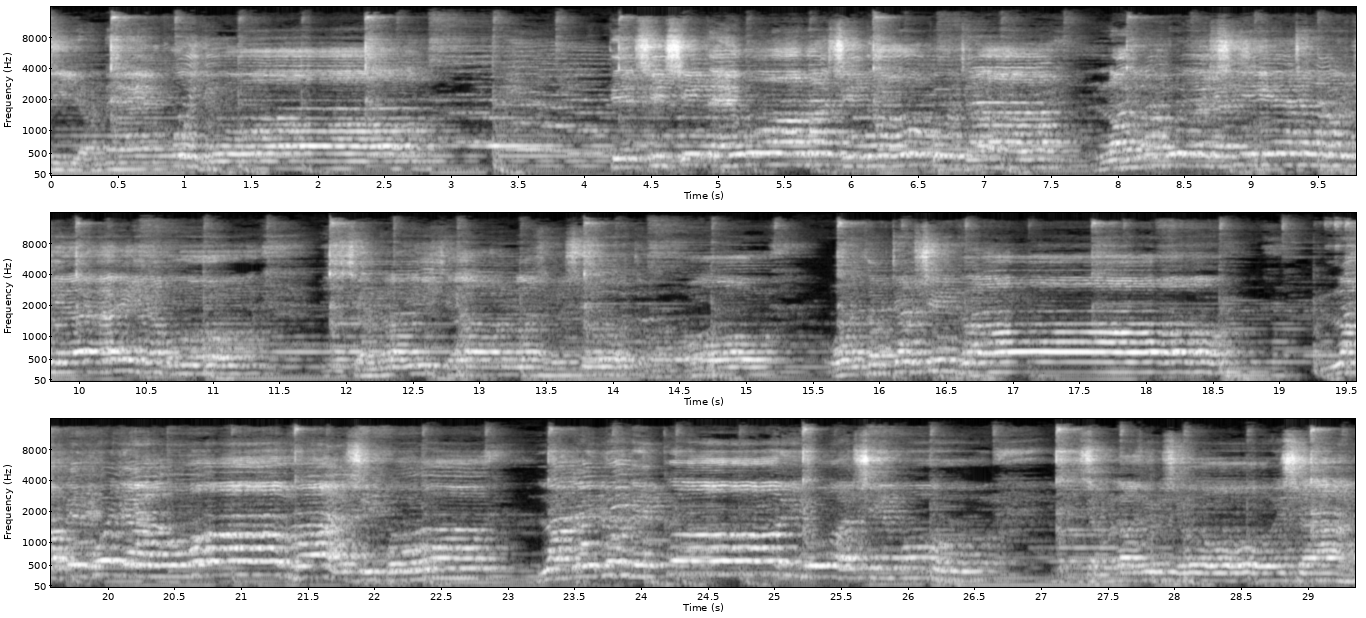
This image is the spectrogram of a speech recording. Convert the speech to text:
chỉ ở nè của yo tiền chỉ chỉ để qua mà chỉ đủ của cha lòng của yo chỉ trong lòng nhớ ấy buồn ý trong nó ý trong nó rồi số tổ hoàn toàn trong 心高。l'alleluia io siamo trong la yu cho cha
